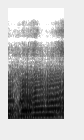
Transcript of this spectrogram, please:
Mm-hmm.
